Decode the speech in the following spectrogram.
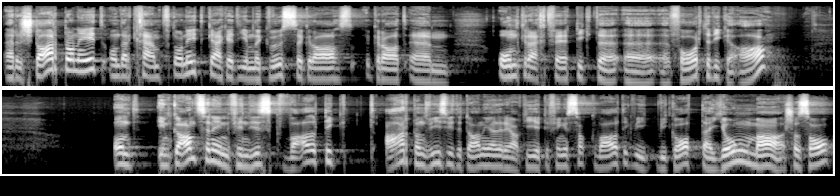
Er starrt auch nicht und er kämpft auch nicht gegen die in einem gewissen Grad, Grad ähm, ungerechtfertigten äh, äh Forderungen an. Und im Ganzen finde ich es gewaltig, die Art und Weise, wie der Daniel reagiert. Ich finde es so gewaltig, wie, wie Gott, der junge Mann, schon so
